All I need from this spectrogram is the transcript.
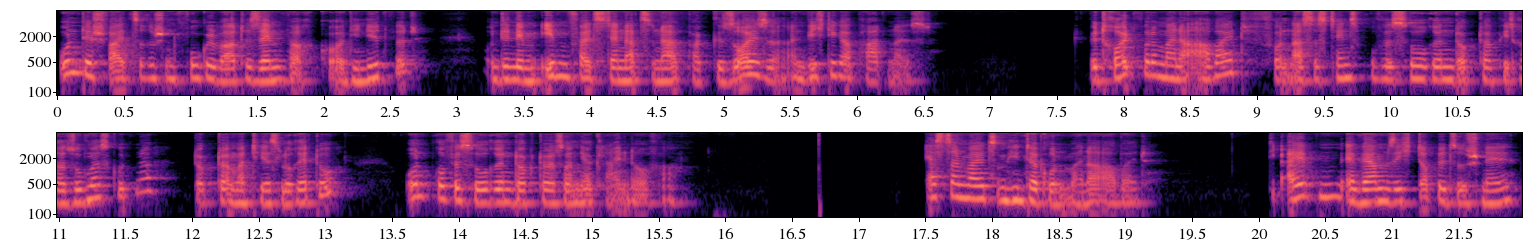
und der Schweizerischen Vogelwarte Sempach koordiniert wird und in dem ebenfalls der Nationalpark Gesäuse ein wichtiger Partner ist. Betreut wurde meine Arbeit von Assistenzprofessorin Dr. Petra Summerskutner, Dr. Matthias Loretto und Professorin Dr. Sonja Kleindorfer. Erst einmal zum Hintergrund meiner Arbeit. Die Alpen erwärmen sich doppelt so schnell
